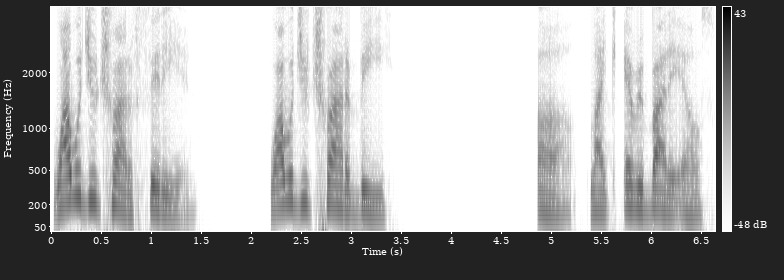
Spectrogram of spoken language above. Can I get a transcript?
Why would you try to fit in? Why would you try to be uh, like everybody else?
